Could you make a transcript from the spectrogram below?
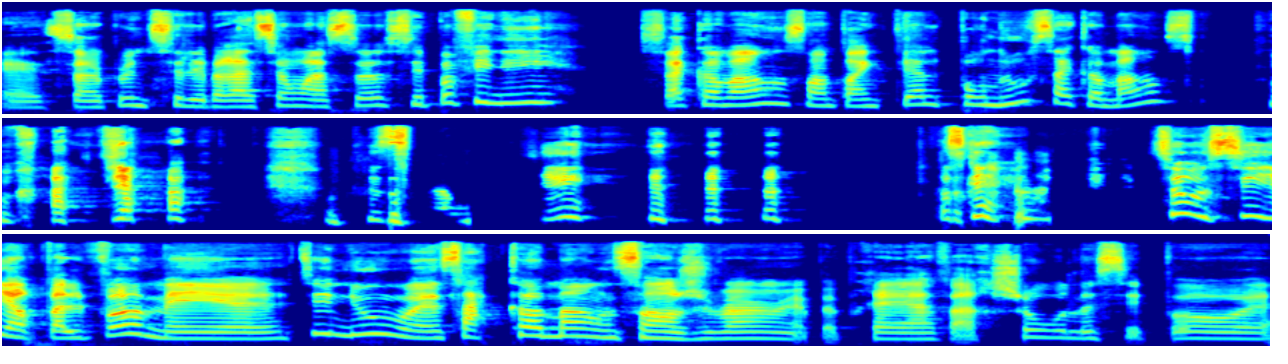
Euh, c'est un peu une célébration à ça. C'est pas fini. Ça commence en tant que tel. Pour nous, ça commence. Pour ailleurs, Parce que ça aussi, ils n'en parlent pas, mais euh, nous, euh, ça commence en juin à peu près à faire chaud. Là, c'est pas.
